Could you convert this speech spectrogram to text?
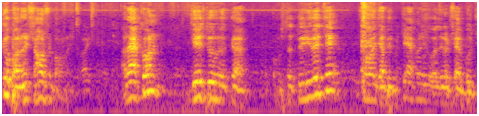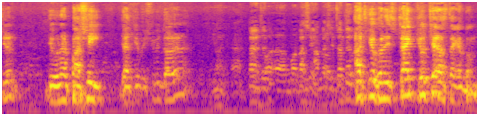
কেউ পাও নাই, সাহসও পাও নাই। আর এখন যেহেতু একটা অবস্থা তৈরি হয়েছে, সবাই যাবে এখন সাহেব বলছিলেন যে ওনার পাশেই জাতীয় বিশ্ববিদ্যালয় না? আজকে ওখানে স্ট্রাইক চলছে, রাস্তাঘাট বন্ধ।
